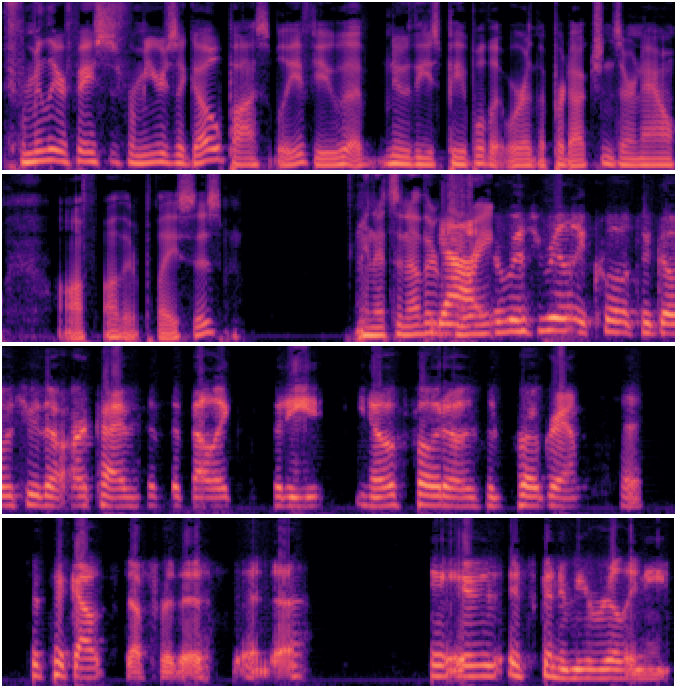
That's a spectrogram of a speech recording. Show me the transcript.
familiar faces from years ago, possibly if you knew these people that were in the productions are now off other places. And it's another yeah, great. it was really cool to go through the archives of the ballet company, you know, photos and programs to pick out stuff for this, and uh, it, it's going to be really neat,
